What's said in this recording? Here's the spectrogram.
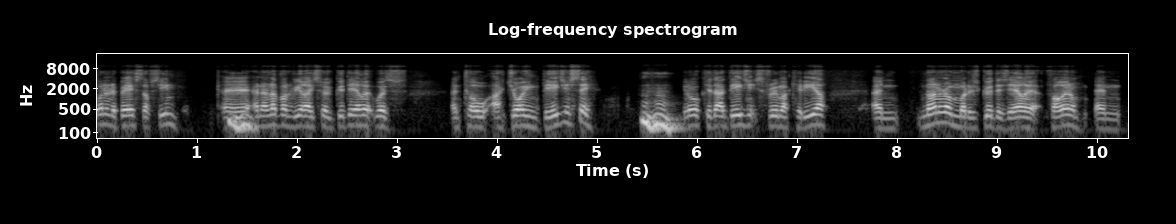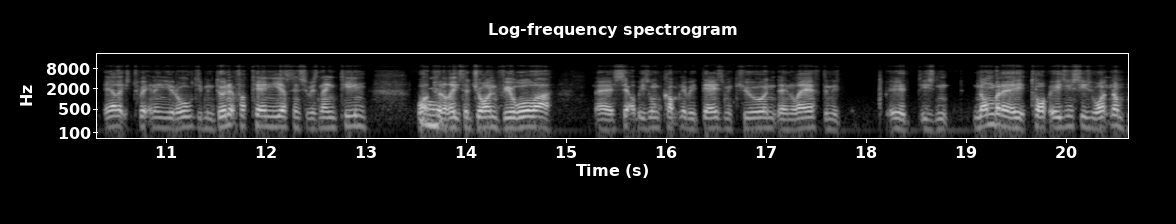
one of the best I've seen, uh, Mhm. and I never realised how good Elliot was until I joined the agency. Hmm You know, because I had agents through my career, and none of them were as good as Elliot Fillingham. And Elliot's 29 year old. He's been doing it for 10 years since he was 19. Worked for the likes of John Viola, uh, set up his own company with Des McHugh, and then left. And he, he, his number of top agencies wanting him,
